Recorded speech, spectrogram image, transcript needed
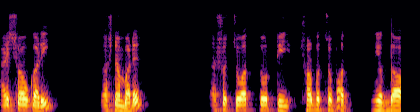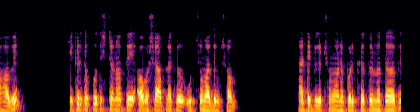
গাড়ির সহকারী, দশ নম্বরের চারশো চুয়াত্তরটি সর্বোচ্চ পদ নিয়োগ দেওয়া হবে। স্বীকৃত প্রতিষ্ঠান হতে অবশ্যই আপনাকে উচ্চ মাধ্যমিক সার্টিফিকেট সমানে পরীক্ষা উত্তীর্ণ হতে হবে।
